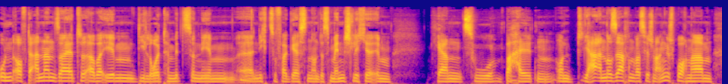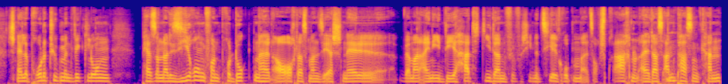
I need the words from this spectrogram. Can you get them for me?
und auf der anderen Seite aber eben die Leute mitzunehmen, äh, nicht zu vergessen und das Menschliche im Kern zu behalten. Und ja, andere Sachen, was wir schon angesprochen haben, schnelle Prototypenentwicklung, Personalisierung von Produkten halt auch, dass man sehr schnell, wenn man eine Idee hat, die dann für verschiedene Zielgruppen als auch Sprachen und all das mhm. anpassen kann.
